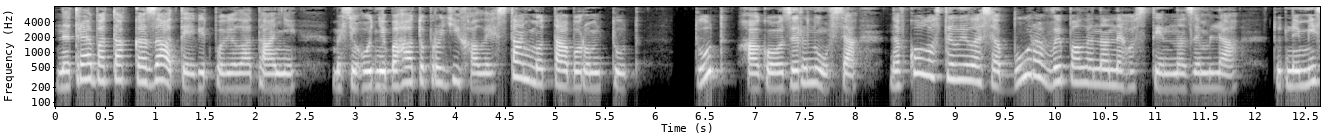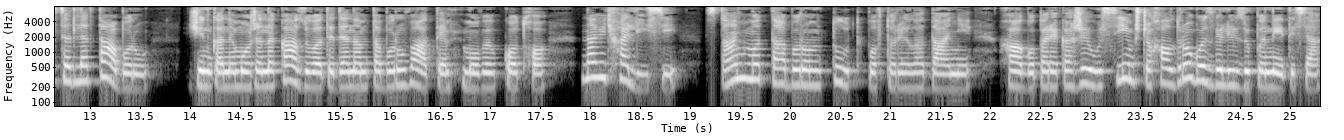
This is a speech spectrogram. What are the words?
Не треба так казати, відповіла Дані. Ми сьогодні багато проїхали, станьмо табором тут. Тут Хаго озирнувся. Навколо стелилася бура, випалена негостинна земля. Тут не місце для табору. Жінка не може наказувати, де нам таборувати, мовив Котхо, навіть халісі. Станьмо табором тут, повторила Дані. Хаго, перекажи усім, що Халдрого звелів зупинитися.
